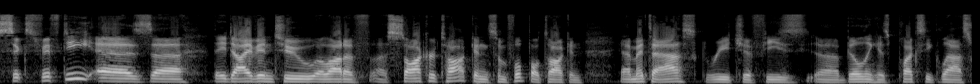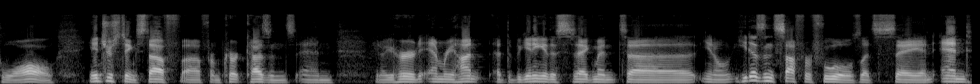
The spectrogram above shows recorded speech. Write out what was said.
650 as uh, they dive into a lot of uh, soccer talk and some football talk. And I meant to ask Reach if he's uh, building his plexiglass wall. Interesting stuff uh, from Kirk Cousins. And, you know, you heard Emory Hunt at the beginning of this segment. Uh, you know, he doesn't suffer fools, let's say. And, and,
